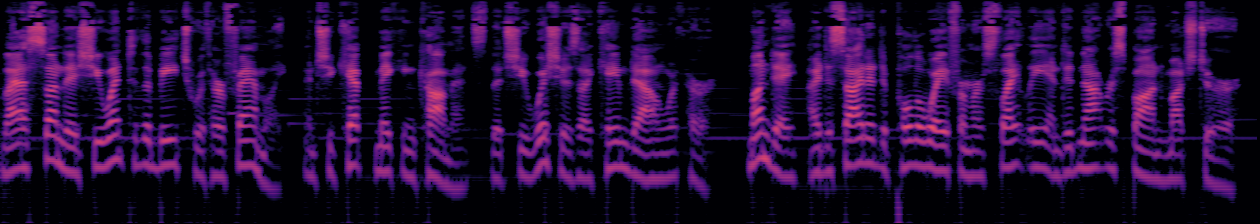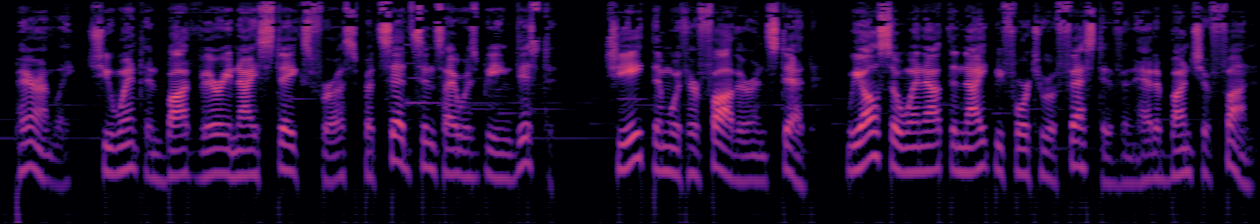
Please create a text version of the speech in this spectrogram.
Last Sunday she went to the beach with her family and she kept making comments that she wishes I came down with her. Monday, I decided to pull away from her slightly and did not respond much to her. Apparently, she went and bought very nice steaks for us but said since I was being distant, she ate them with her father instead. We also went out the night before to a festive and had a bunch of fun.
